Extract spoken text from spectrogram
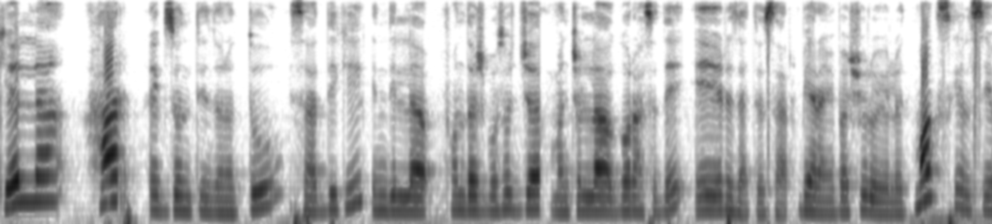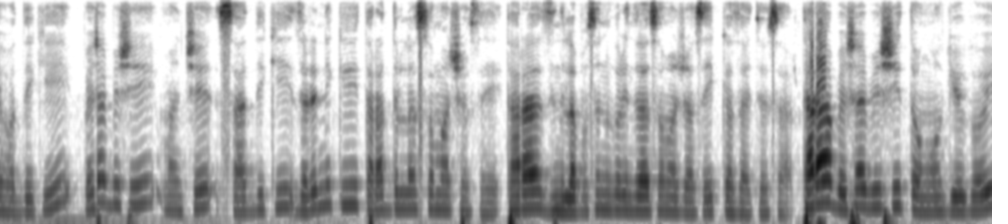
কেল্লা হার একজন তিনজনতো সাত দেখি ইন্দিল্লা পঞ্চাশ বছর যা মানচল্লা গড় আছে দে, এর যাইতো স্যার বিয়ারামি বা শুরু হইল মার্কস কেলসি হদ দেখি বেশা বেশি সাত দেখি যেটা নাকি তারাদুল্লাহ সমাজ আছে, তারা জিন্দিলা পছন্দ করে ইন্দিলা সমাজ আছে, ইক্কা যাইতো স্যার তারা বেশা বেশি তঙ্গ গিয়ে গই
